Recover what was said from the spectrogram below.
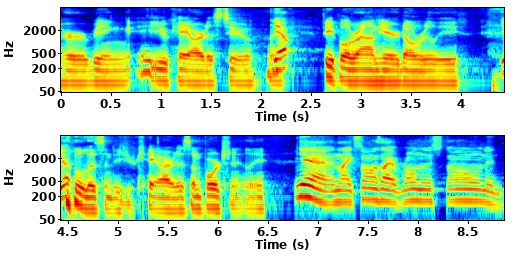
her being a UK artist too. Like, Yep. People around here don't really Yep. listen to UK artists, unfortunately. Yeah, and like songs like Rolling Stone and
